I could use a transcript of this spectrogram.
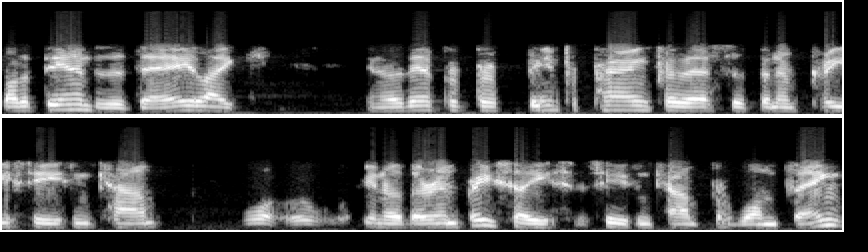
but at the end of the day, like you know, they've been preparing for this. They've been in pre-season camp. You know, they're in pre-season camp for one thing.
